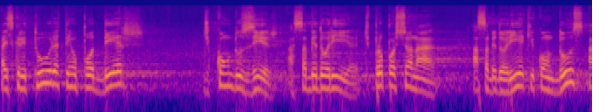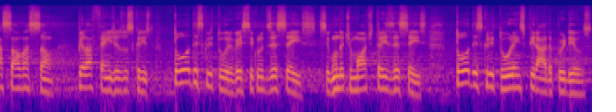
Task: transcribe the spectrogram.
A Escritura tem o poder de conduzir a sabedoria, de proporcionar a sabedoria que conduz à salvação pela fé em Jesus Cristo. Toda a Escritura, versículo 16, 2 Timóteo 3,16, Toda escritura é inspirada por Deus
